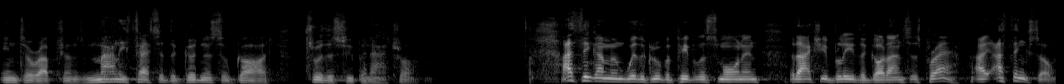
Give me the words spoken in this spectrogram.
interruptions, manifested the goodness of God through the supernatural. I think I'm with a group of people this morning that actually believe that God answers prayer. I, I think so.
